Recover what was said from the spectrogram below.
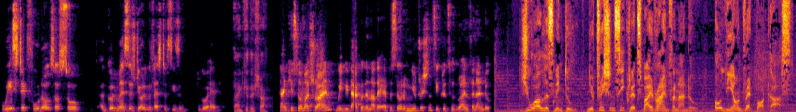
wasted food also. So a good message during the festive season to go ahead. Thank you, Disha. Thank you so much, Ryan. We'll be back with another episode of Nutrition Secrets with Ryan Fernando. You are listening to Nutrition Secrets by Ryan Fernando, only on Red Podcast.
